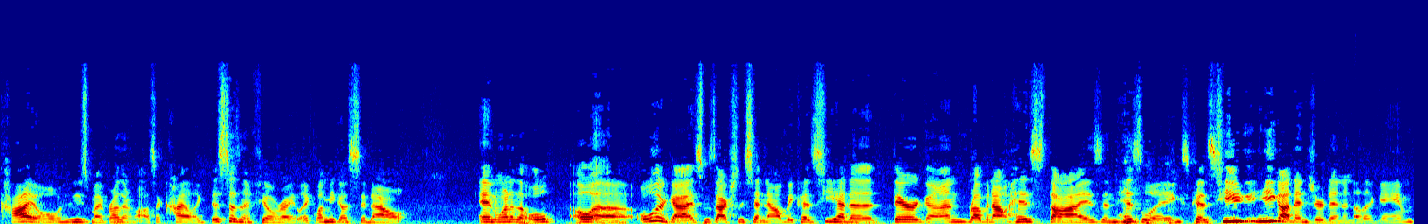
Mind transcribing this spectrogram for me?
Kyle, who's my brother-in-law, I was like, Kyle, like this doesn't feel right. Like let me go sit out. And one of the old uh, older guys was actually sitting out because he had a Theragun rubbing out his thighs and his legs because he he got injured in another game.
